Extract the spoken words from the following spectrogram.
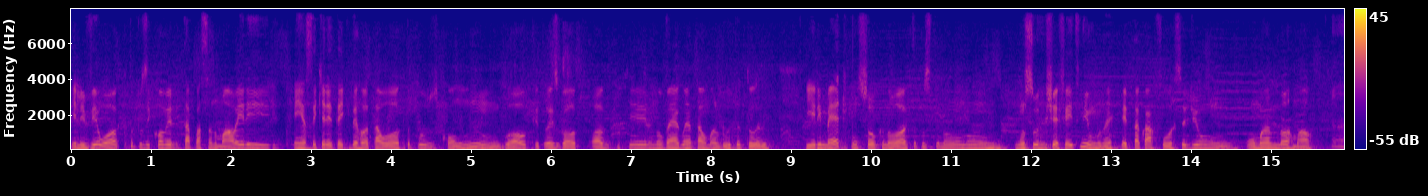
ele vê o Octopus e como ele tá passando mal, ele pensa que ele tem que derrotar o Octopus com um golpe, dois golpes logo, porque ele não vai aguentar uma luta toda. E ele mete um soco no Octopus que não, não, não surge efeito nenhum, né? Ele tá com a força de um humano normal. Ah,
